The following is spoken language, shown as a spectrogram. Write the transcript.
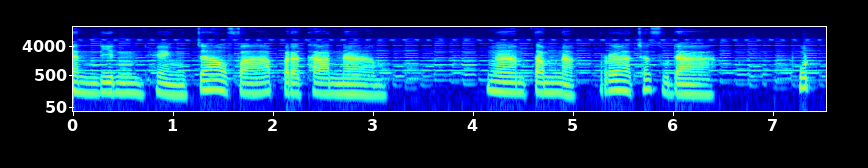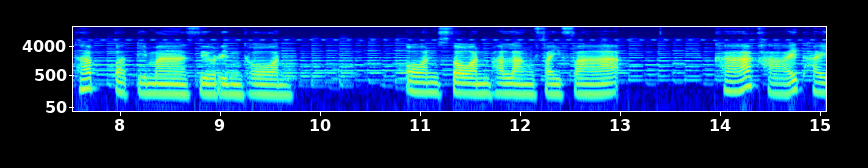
ผ่นดินแห่งเจ้าฟ้าประทานนาม งามตำหนักราชสุดา พุทธปฏิมาสิรินธรออนซอนพลังไฟฟ้า ค้าขายไทย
